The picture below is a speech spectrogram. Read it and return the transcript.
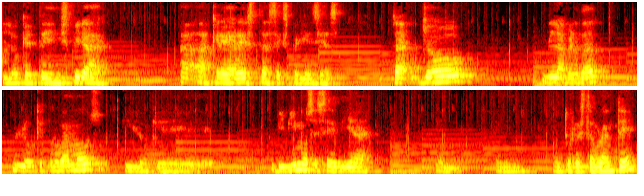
lo que te inspira a, a, crear estas experiencias? O sea, yo, la verdad, lo que probamos y lo que vivimos ese día en, tu restaurante,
